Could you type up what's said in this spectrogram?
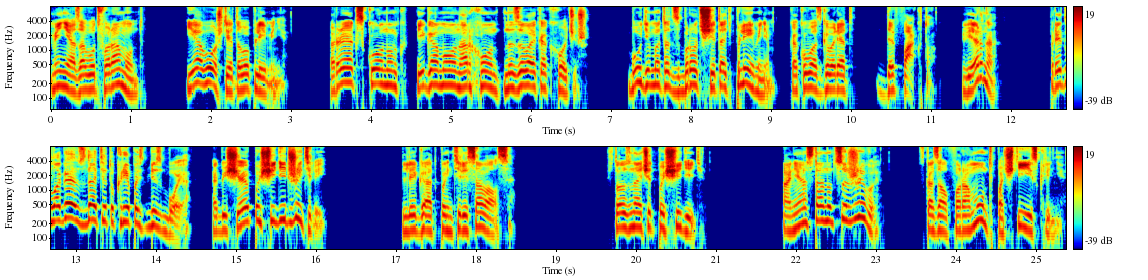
"Меня зовут Фарамунд. Я вождь этого племени. Рекс, Конунг, Игамон, Архонт, называй как хочешь. Будем этот сброд считать племенем, как у вас говорят, де-факто. Верно? Предлагаю сдать эту крепость без боя. Обещаю пощадить жителей. Легат поинтересовался. Что значит пощадить? Они останутся живы, сказал Фарамунд почти искренне.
